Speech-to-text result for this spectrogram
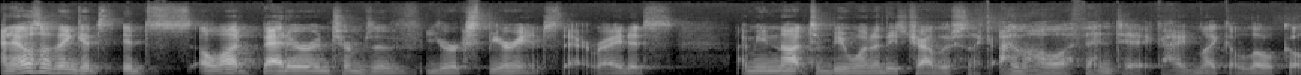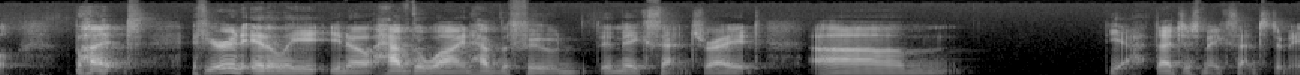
And I also think it's it's a lot better in terms of your experience there, right? It's I mean, not to be one of these travelers like I'm all authentic, I'm like a local, but if you're in Italy, you know, have the wine, have the food, it makes sense, right? Um, yeah, that just makes sense to me.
